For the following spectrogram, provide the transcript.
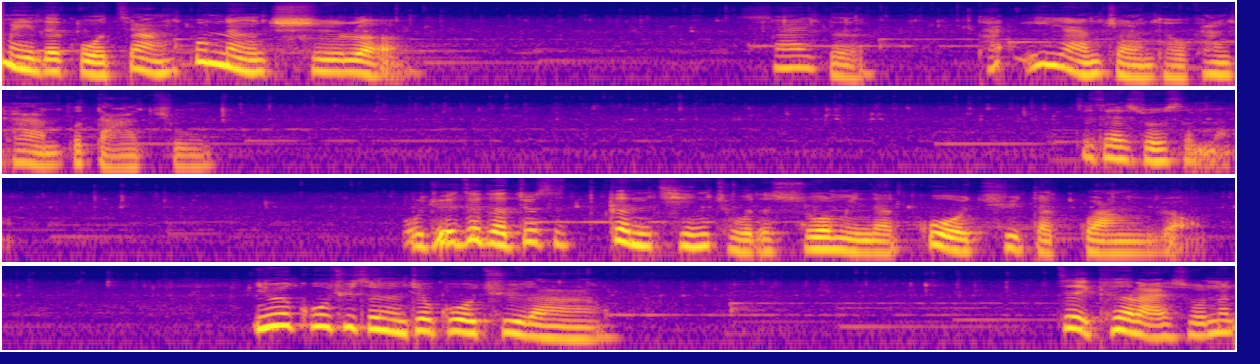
霉的果酱不能吃了。”下一个，他依然转头看看布达珠，这在说什么？我觉得这个就是更清楚的说明了过去的光荣，因为过去真的就过去啦。这一刻来说，那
